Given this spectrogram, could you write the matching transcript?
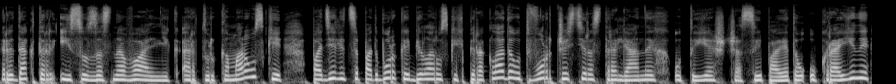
Рэдактар і сузаснавальнік Артур Камароўскі падзеліцца падборкай беларускіх перакладаў творчасці расстраляных у тыя ж часы паэтаў Украіны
